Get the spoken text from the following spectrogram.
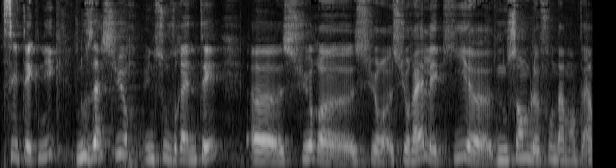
ces techniques nous assurent une souveraineté sur, sur, sur elles et qui nous semble fondamentale.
